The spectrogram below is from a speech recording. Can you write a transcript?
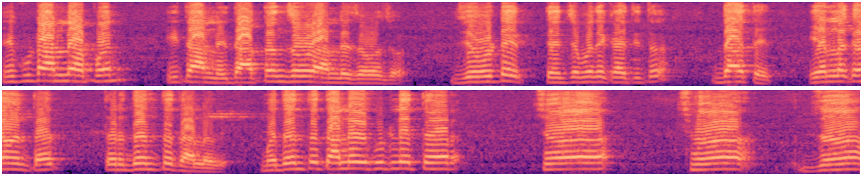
हे कुठं आणलं आपण? इथं आणलंय. दातांजवळ आणलंय जवळजवळ. जेवट आहेत त्यांच्यामध्ये काय तिथं? दात आहेत. यांना काय म्हणतात? तर दंत तालव्य मग दंत तालव्य कुठले तर? च छ ज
